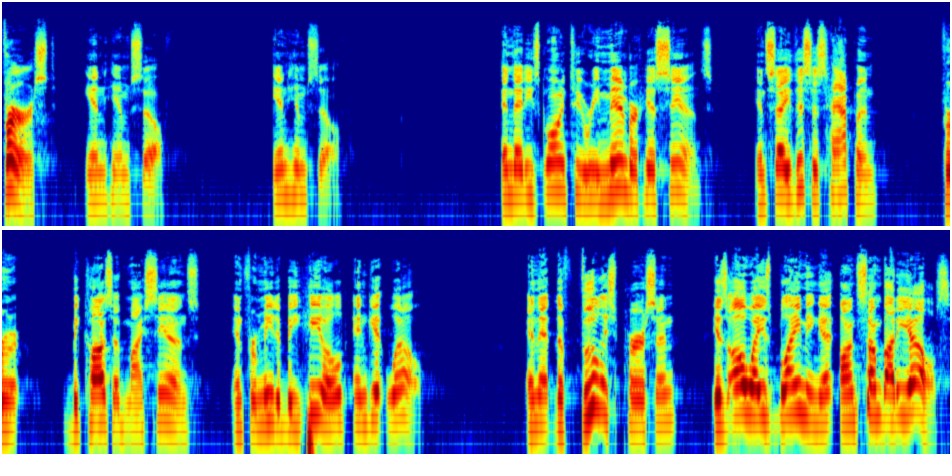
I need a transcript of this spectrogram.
first in himself. In himself. And that he's going to remember his sins and say, This has happened for because of my sins and for me to be healed and get well. And that the foolish person is always blaming it on somebody else.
